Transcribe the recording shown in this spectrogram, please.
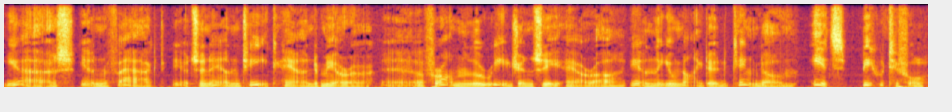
Yes, in fact, it's an antique hand mirror uh, from the Regency era in the United Kingdom. It's beautiful.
